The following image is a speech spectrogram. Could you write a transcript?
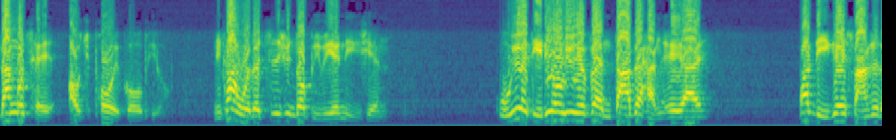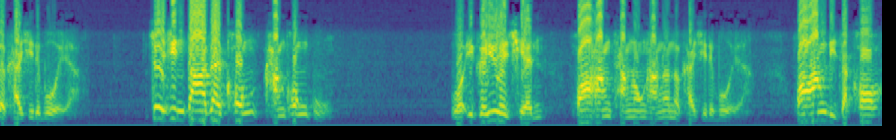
咱我找后一波的股票。你看我的资讯都比别人领先。五月底、六月份，大家在喊 AI，我二月、三日就开始在买啊。最近大家在空航空股，我一个月前华航、长隆航那都开始在买啊。华航二十块，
